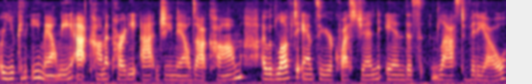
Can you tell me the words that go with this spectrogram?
or you can email me at cometparty at gmail.com. I would love to answer your question in this last video.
